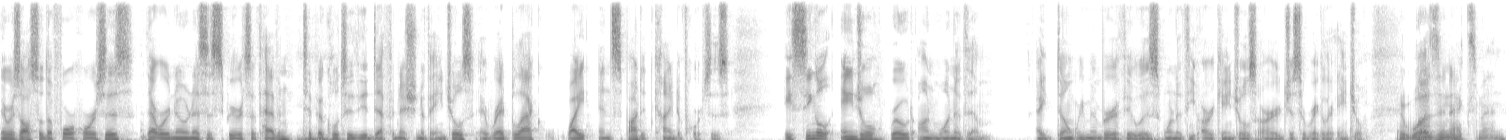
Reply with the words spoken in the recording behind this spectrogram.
There was also the four horses that were known as the spirits of heaven, typical to the definition of angels, a red, black, white, and spotted kind of horses. A single angel rode on one of them. I don't remember if it was one of the archangels or just a regular angel. It was an X Men.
